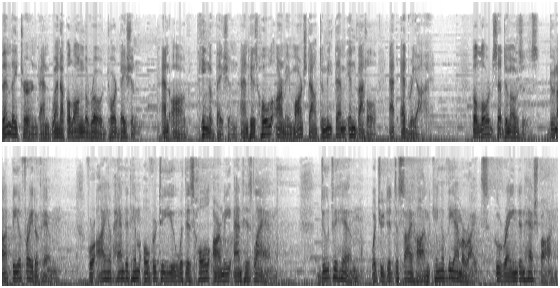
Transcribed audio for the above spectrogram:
Then they turned and went up along the road toward Bashan, and Og, king of Bashan, and his whole army marched out to meet them in battle at Edrei. The Lord said to Moses, Do not be afraid of him, for I have handed him over to you with his whole army and his land. Do to him what you did to Sihon, king of the Amorites, who reigned in Heshbon.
